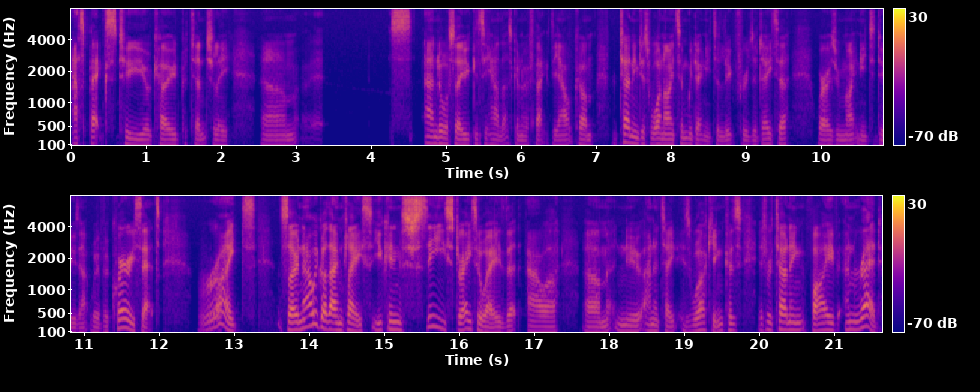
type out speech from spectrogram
aspects to your code potentially. Um, and also you can see how that's going to affect the outcome. Returning just one item, we don't need to loop through the data, whereas we might need to do that with a query set. Right, so now we've got that in place, you can see straight away that our um, new annotate is working because it's returning 5 and red.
